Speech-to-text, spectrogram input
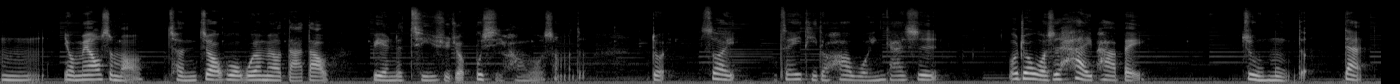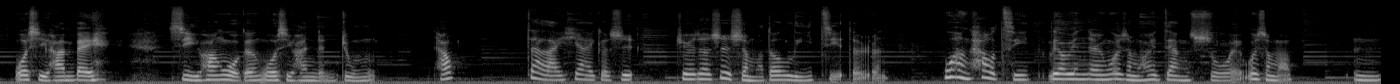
嗯有没有什么。成就或我有没有达到别人的期许，就不喜欢我什么的，对，所以这一题的话，我应该是，我觉得我是害怕被注目的，但我喜欢被 喜欢我跟我喜欢人注目。好，再来下一个是觉得是什么都理解的人，我很好奇留言的人为什么会这样说，诶，为什么？嗯，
